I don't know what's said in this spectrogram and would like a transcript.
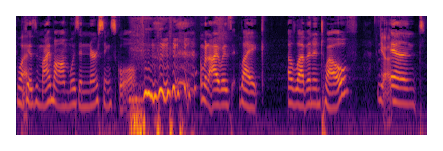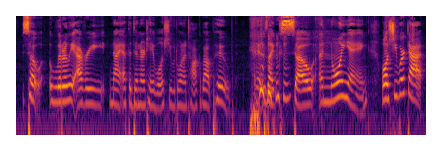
What? because my mom was in nursing school when I was like 11 and 12. yeah. And so literally every night at the dinner table she would want to talk about poop. And it was like so annoying. Well, she worked at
